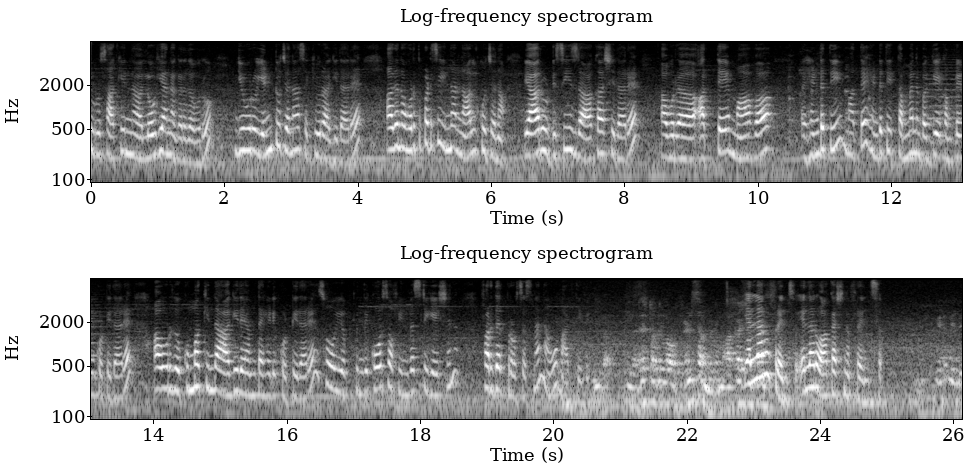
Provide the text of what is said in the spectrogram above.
ಇವರು ಸಾಕಿನ್ ಲೋಹಿಯಾ ನಗರದವರು. ಇವರು ಎಂಟು ಜನ ಸೆಕ್ಯೂರ್ ಆಗಿದ್ದಾರೆ. ಅದನ್ನು ಹೊರತುಪಡಿಸಿ ಇನ್ನು ನಾಲ್ಕು ಜನ. ಯಾರು ಡಿಸೀಸ್ಡ್ ಆಕಾಶ್ ಇದ್ದಾರೆ ಅವರ ಅತ್ತೆ ಮಾವ ಹೆಂಡತಿ ಮತ್ತು ಹೆಂಡತಿ ತಮ್ಮನ ಬಗ್ಗೆ ಕಂಪ್ಲೇಂಟ್ ಕೊಟ್ಟಿದ್ದಾರೆ. ಅವ್ರದ್ದು ಕುಮ್ಮಕ್ಕಿಂದ ಆಗಿದೆ ಅಂತ ಹೇಳಿ ಕೊಟ್ಟಿದ್ದಾರೆ. So in the course of investigation further ಪ್ರೋಸೆಸ್ನ ನಾವು ಮಾಡ್ತೀವಿ. ಎಲ್ಲರೂ ಫ್ರೆಂಡ್ಸು ಎಲ್ಲರೂ ಆಕಾಶ್ನ ಫ್ರೆಂಡ್ಸ್ ಇದು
